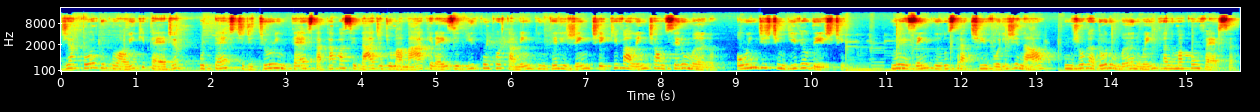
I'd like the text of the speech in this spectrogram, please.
De acordo com a Wikipédia, o teste de Turing testa a capacidade de uma máquina a exibir comportamento inteligente equivalente a um ser humano, ou indistinguível deste. No exemplo ilustrativo original, um jogador humano entra numa conversa,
